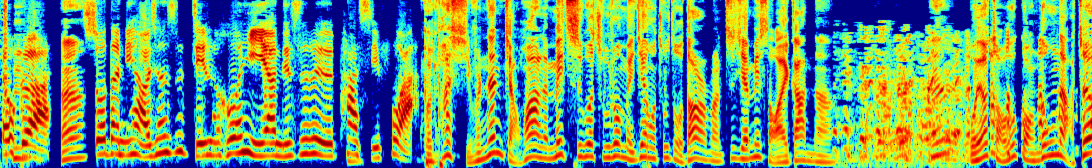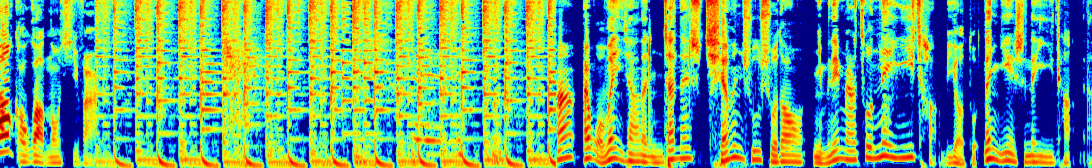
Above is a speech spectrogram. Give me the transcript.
豆哥，嗯，说的你好像是结了婚一样，你是不是怕媳妇啊？不怕媳妇，那你讲话了，没吃过猪肉，没见过猪走道吗？之前没少挨干呢。嗯，我要找个广东的，真要搞广东媳妇儿。啊，哎，我问一下子，你刚才前文书说到你们那边做内衣厂比较多，那你也是内衣厂的？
